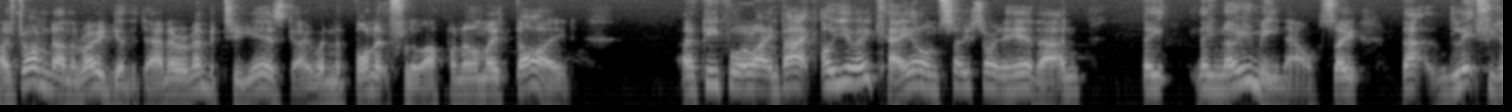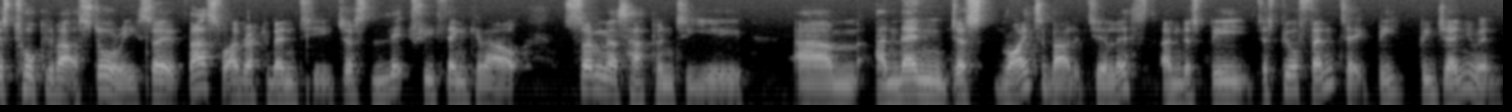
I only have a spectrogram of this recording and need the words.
I was driving down the road the other day, and I remember two years ago when the bonnet flew up and I almost died. And people were writing back, "Oh, you okay? Oh, I'm so sorry to hear that." And they they know me now. So that literally just talking about a story. So that's what I'd recommend to you. Just literally think about something that's happened to you, um, and then just write about it to your list and just be just be authentic, be be genuine.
